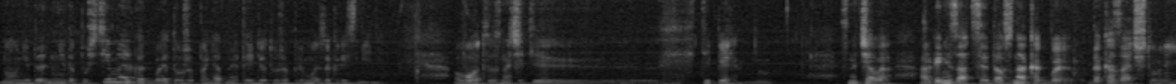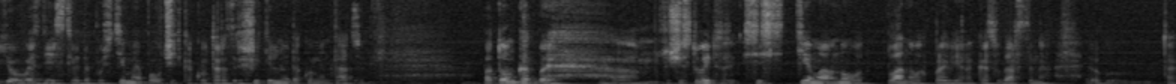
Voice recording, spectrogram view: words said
Ну, недо, недопустимое, как бы это уже понятно, это идет уже прямое загрязнение. Вот, значит, э, теперь сначала организация должна как бы доказать, что у нее воздействие допустимое, получить какую-то разрешительную документацию. Потом как бы э, существует система ну, вот, плановых проверок государственных э, так,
